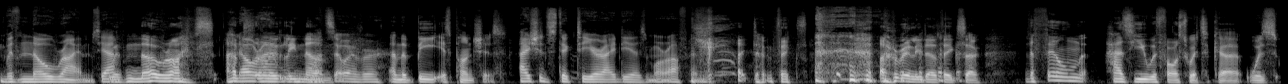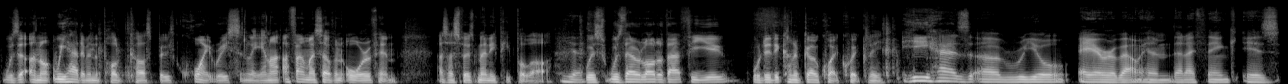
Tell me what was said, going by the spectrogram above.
with no rhymes. Yeah, with no rhymes, no absolutely rhyme none, whatsoever. and the beat is punches. I should stick to your ideas more often. I don't think so. I really don't think so. The film has you with Forest Whitaker was was an, we had him in the podcast booth quite recently, and I, I found myself in awe of him, as I suppose many people are. Yes. Was was there a lot of that for you, or did it kind of go quite quickly? he has a real air about him that I think is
